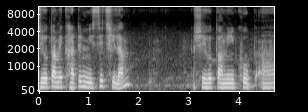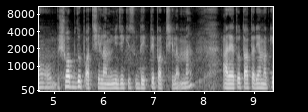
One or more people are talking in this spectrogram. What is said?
যেহেতু আমি খাটের নিচে ছিলাম, সেহেতু আমি খুব শব্দ পাচ্ছিলাম, নিজে কিছু দেখতে পাচ্ছিলাম না। আর এত তাড়াতাড়ি আমাকে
